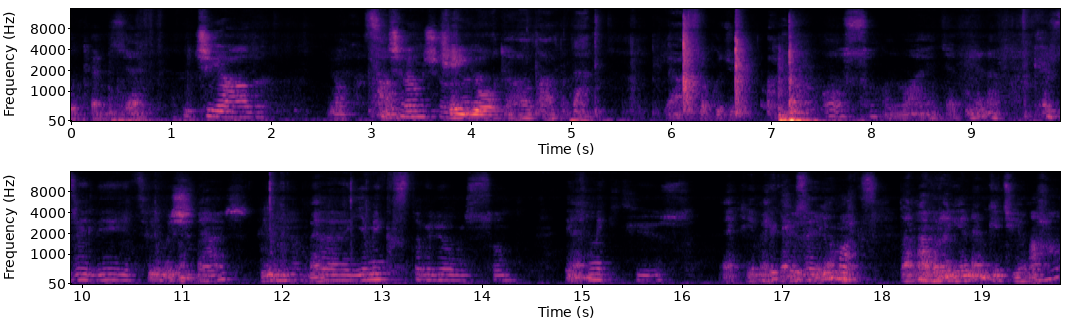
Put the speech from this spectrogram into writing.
o temizce. İçi yağlı. Yok. Sıçramış Şey oralara. yoktu aldı aldı da. Ya sokucu. Olsun. Olmayınca birine Güzelliğe getirmişler. Ee, yemek ısıtabiliyormuşsun. Ekmek 200. Evet, yemekleri 250 biliyor max. musun? Damağına yine mi geçiyormuş? Aha.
